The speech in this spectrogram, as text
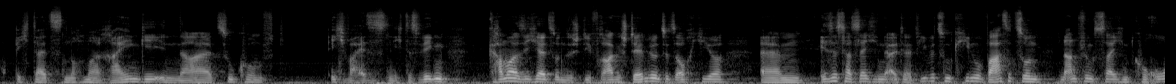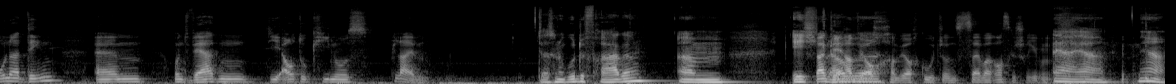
ob ich da jetzt nochmal reingehe in naher Zukunft, ich weiß es nicht. Deswegen kann man sich jetzt, und die Frage stellen wir uns jetzt auch hier, ähm, ist es tatsächlich eine Alternative zum Kino? War es jetzt so ein, in Anführungszeichen, Corona-Ding? Ähm, und werden die Autokinos bleiben? Das ist eine gute Frage. Ähm, ich Danke, glaube, haben, wir auch, haben wir auch gut uns selber rausgeschrieben. Ja, ja, ja.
